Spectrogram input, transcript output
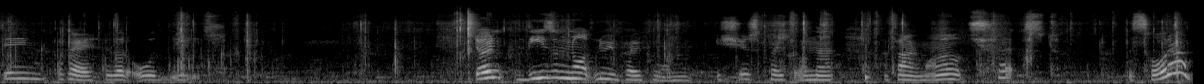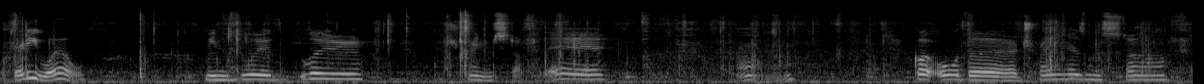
Ding. Okay, we got all these. Don't. These are not new Pokemon. It's just Pokemon that I found in my old chest. They sold out pretty well. I mean, blue, blue. Random stuff there. Um, got all the trainers and stuff.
